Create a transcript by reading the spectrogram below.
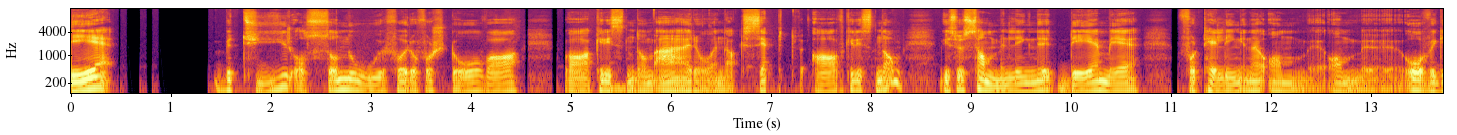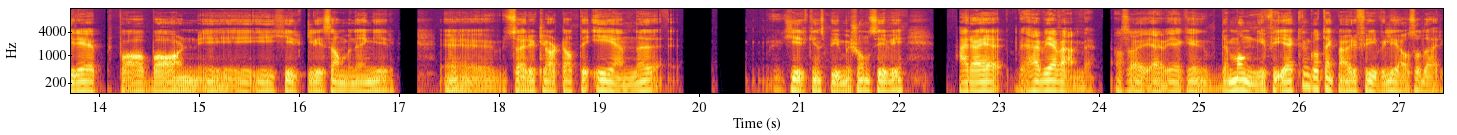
det betyr også noe for å forstå hva hva kristendom er, og en aksept av kristendom, hvis du sammenligner det med fortellingene om, om eh, overgrep av barn i, i, kirkelige sammenhenger, eh, så er det klart at det ene Kirkens Bymisjon sier vi her, jeg, her, vil jeg være med. Altså, jeg, jeg, det er mange, jeg kunne godt tenke meg å være frivillig, jeg også der.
